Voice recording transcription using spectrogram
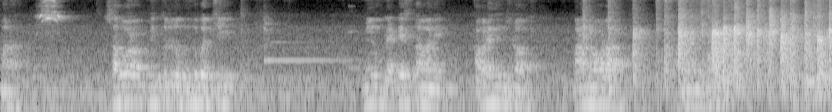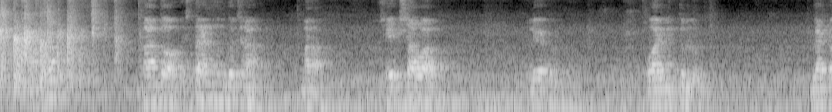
మన సర్వర్ మిత్రులు ముందుకొచ్చి మేము బ్లడ్ ఇస్తామని అభినందించడం మనం కూడా అభినందించాలి దాంతో ఇస్తారని ముందుకొచ్చిన మన షేక్ షావర్ లేటు వారి మిత్రులు బ్లడ్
